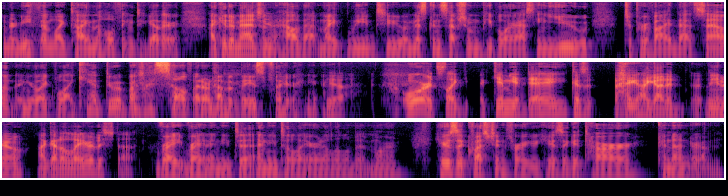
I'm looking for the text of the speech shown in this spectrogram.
underneath them like tying the whole thing together. I could imagine Yeah. how that might lead to a misconception when people are asking you to provide that sound and you're like well i can't do it by myself. I don't have a bass player here. Yeah. Or it's like, give me a day because I, I gotta, you know, I gotta layer this stuff. right right. I need to i need to layer it a little bit more. Here's a question for you. Here's a guitar conundrum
